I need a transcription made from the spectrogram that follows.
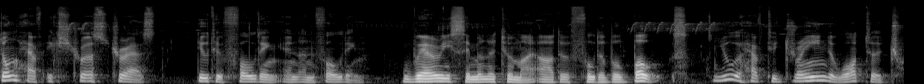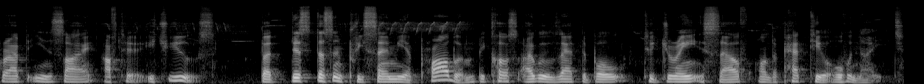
don't have extra stress due to folding and unfolding. Very similar to my other foldable boats. You will have to drain the water trapped inside after each use. But this doesn't present me a problem because I will let the boat to drain itself on the patio overnight.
